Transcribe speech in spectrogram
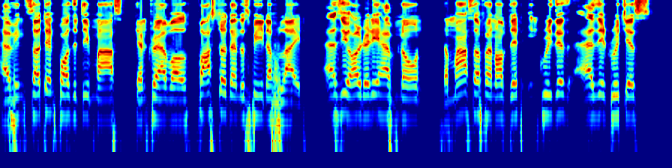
having certain positive mass can travel faster than the speed of light. As you already have known, the mass of an object increases as it reaches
